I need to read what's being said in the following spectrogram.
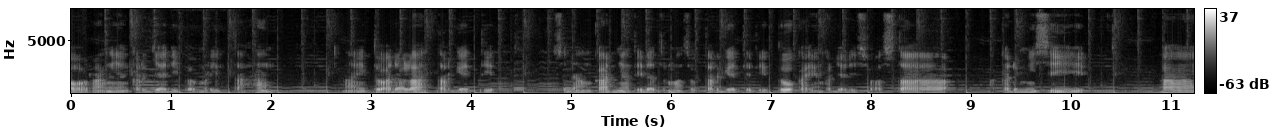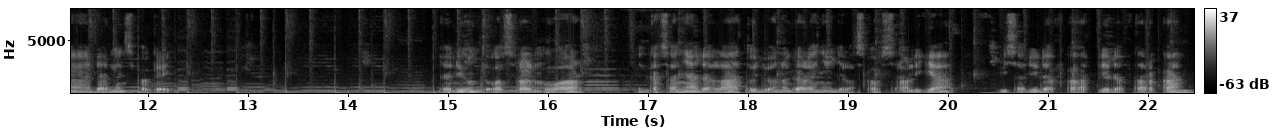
orang yang kerja di pemerintahan. Nah, itu adalah targeted. Sedangkan yang tidak termasuk targeted itu kayak yang kerja di swasta, akademisi, uh, dan lain sebagainya. Jadi untuk Australian Award, ringkasannya adalah tujuan negaranya jelas ke Australia, bisa didaftar, didaftarkan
